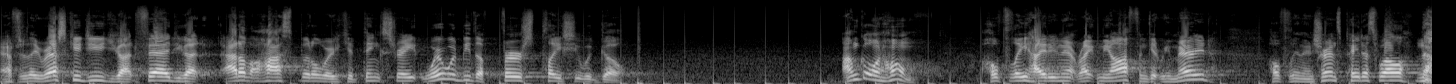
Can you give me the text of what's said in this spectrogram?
after they rescued you, you got fed, you got out of the hospital where you could think straight, where would be the first place you would go? I'm going home. Hopefully, Heidi didn't write me off and get remarried. Hopefully, the insurance paid us well. No,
